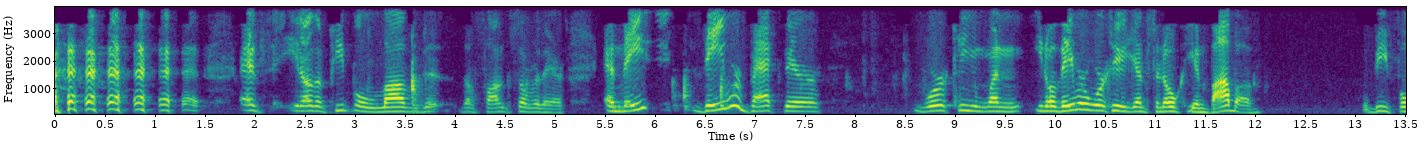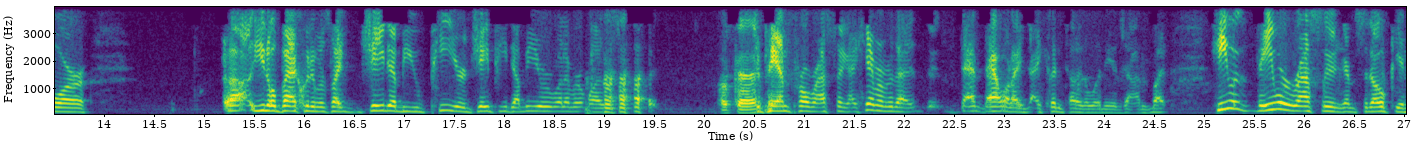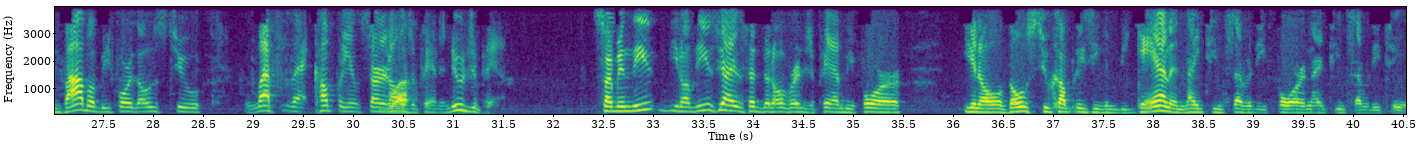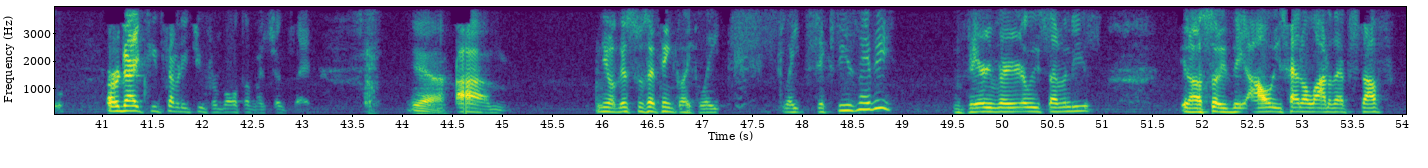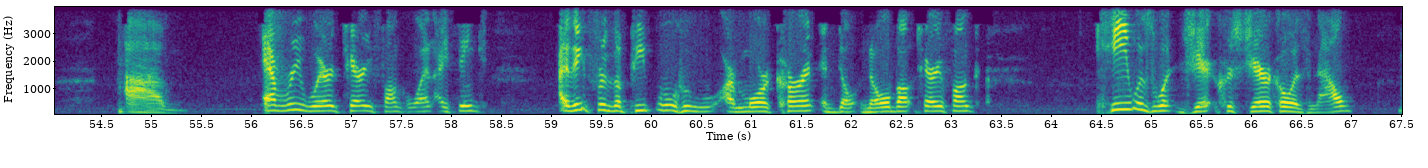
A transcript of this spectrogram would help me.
and you know the people loved the funks over there and they they were back there working when you know they were working against Inoki and Baba before, uh, you know, back when it was like JWP or JPW or whatever it was. okay. Japan Pro Wrestling. I can't remember that that that one. I, I couldn't tell you the lineage on, but he was. They were wrestling against Inoki and Baba before those two left that company and started All Japan and New Japan. So I mean, these you know these guys had been over in Japan before, you know, those two companies even began in 1974 and 1972, or 1972 for both of them, I should say. Yeah. Um, you know, this was I think like late late 60s maybe, very very early 70s. You know, so they always had a lot of that stuff. Um, everywhere Terry Funk went, I think I think for the people who are more current and don't know about Terry Funk, he was what Jer- Chris Jericho is now.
